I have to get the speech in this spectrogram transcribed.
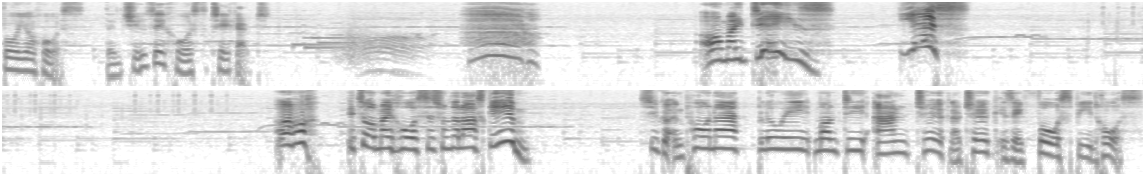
for your horse. Then choose a horse to take out. oh my days! Yes! Oh, it's all my horses from the last game. So you've got Impona, Bluey, Monty, and Turk. Now, Turk is a four-speed horse.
